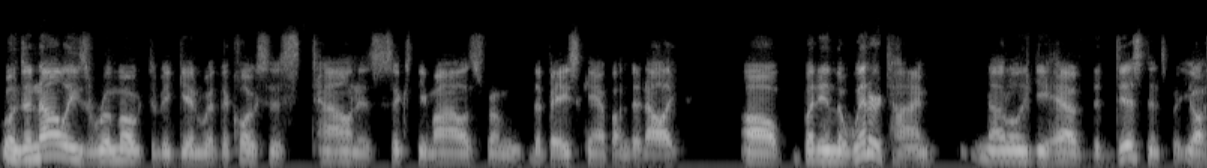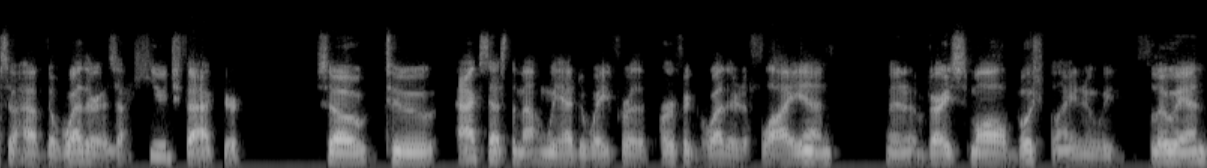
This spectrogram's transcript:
well denali's remote to begin with the closest town is 60 miles from the base camp on denali uh, but in the wintertime not only do you have the distance but you also have the weather as a huge factor so to access the mountain we had to wait for the perfect weather to fly in in a very small bush plane and we flew in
